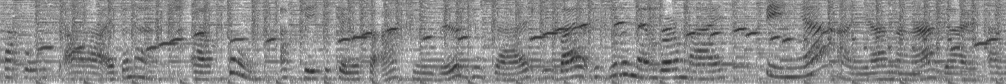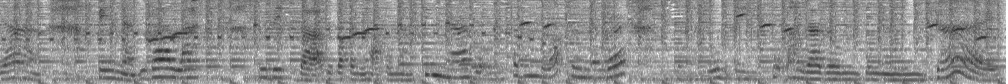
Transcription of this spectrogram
Tapos, uh, eto na. Uh, kung updated kayo sa aking video guys, diba, did you remember my pinya? Ayan na nga guys, ayan. Pinya, diba last two days back, diba kumuha ako ng pinya doon sa bundok, remember? So, ngayon, ito ang gagawin ko ngayon guys.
